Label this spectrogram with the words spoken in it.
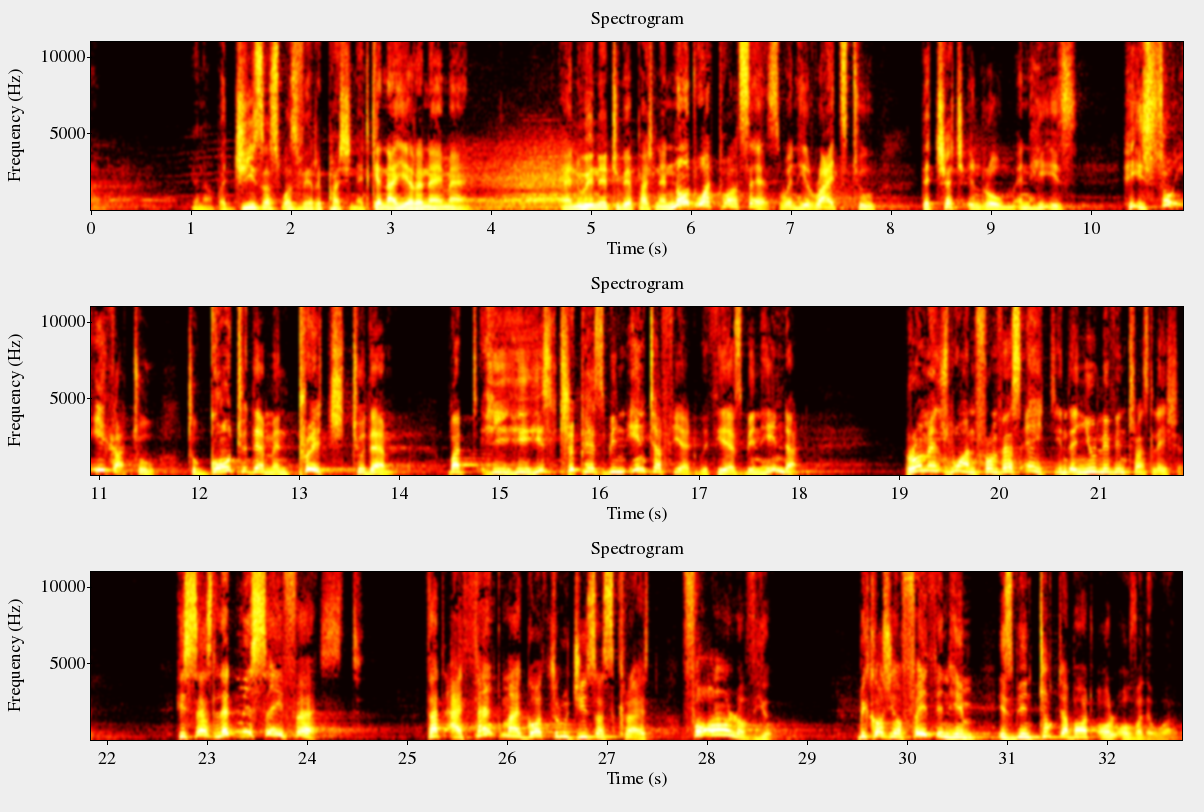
You know, but Jesus was very passionate. Can I hear an amen? amen? And we need to be passionate. Note what Paul says when he writes to the church in Rome, and he is he is so eager to, to go to them and preach to them. But he, he, his trip has been interfered with, he has been hindered. Romans 1 from verse 8 in the New Living Translation. He says, Let me say first that I thank my God through Jesus Christ for all of you because your faith in Him is being talked about all over the world.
